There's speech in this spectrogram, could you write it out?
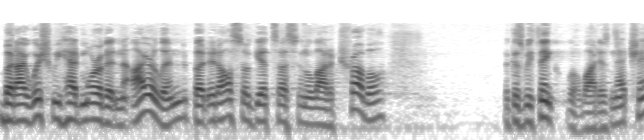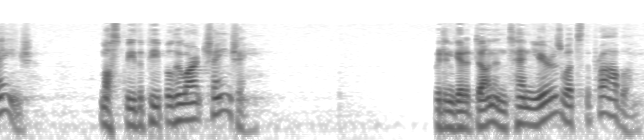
but I wish we had more of it in Ireland, but it also gets us in a lot of trouble because we think, well, why doesn't that change? Must be the people who aren't changing. We didn't get it done in 10 years. What's the problem?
